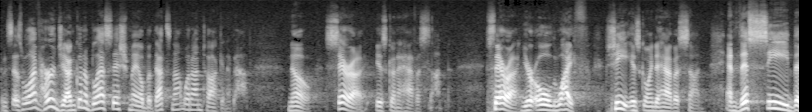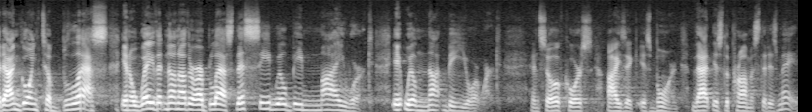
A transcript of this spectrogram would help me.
And he says, Well, I've heard you. I'm going to bless Ishmael, but that's not what I'm talking about. No, Sarah is going to have a son. Sarah, your old wife, she is going to have a son. And this seed that I'm going to bless in a way that none other are blessed, this seed will be my work. It will not be your work. And so, of course, Isaac is born. That is the promise that is made.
